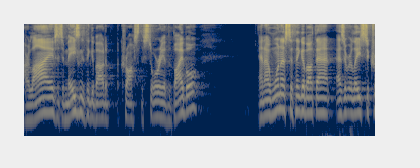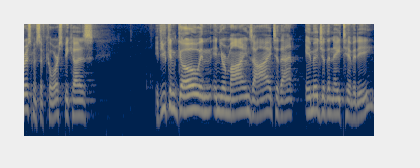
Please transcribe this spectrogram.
our lives. It's amazing to think about across the story of the Bible. And I want us to think about that as it relates to Christmas, of course, because if you can go in, in your mind's eye to that image of the Nativity,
